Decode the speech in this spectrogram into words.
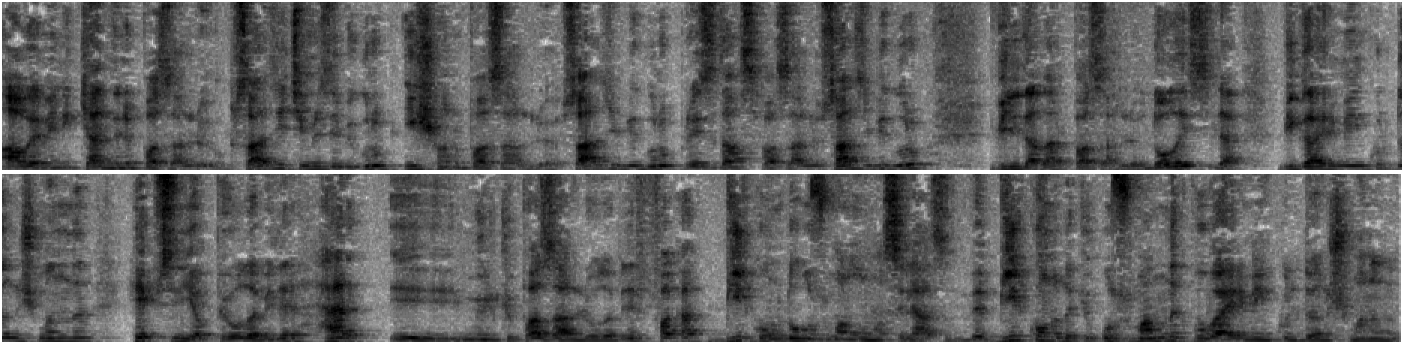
AVM'nin kendini pazarlıyor. Sadece içimizde bir grup iş hanı pazarlıyor. Sadece bir grup rezidans pazarlıyor. Sadece bir grup villalar pazarlıyor. Dolayısıyla bir gayrimenkul danışmanını hepsini yapıyor olabilir. Her e, mülkü pazarlıyor olabilir. Fakat bir konuda uzman olması lazım. Ve bir konudaki uzmanlık bu gayrimenkul danışmanının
